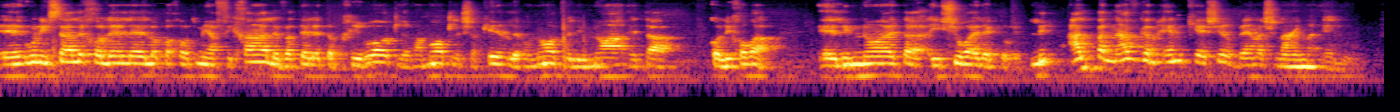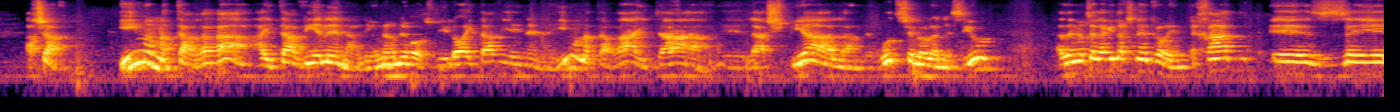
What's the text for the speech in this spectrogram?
אה, הוא ניסה לחולל לא פחות מהפיכה, לבטל את הבחירות, לרמות, לשקר, להונות ולמנוע את הכל לכאורה. למנוע את האישור האלקטורי. על פניו גם אין קשר בין השניים האלו. עכשיו, אם המטרה הייתה, והיא איננה, אני אומר מראש, והיא לא הייתה והיא איננה, אם המטרה הייתה להשפיע על המרוץ שלו לנשיאות, אז אני רוצה להגיד לך שני דברים. אחד, אה, זה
